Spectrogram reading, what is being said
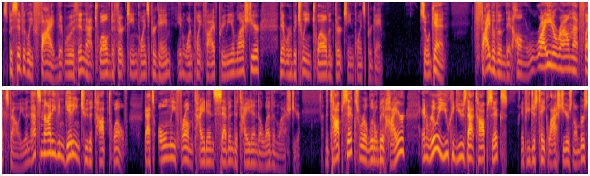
specifically five, that were within that 12 to 13 points per game in 1.5 premium last year that were between 12 and 13 points per game. So again, five of them that hung right around that flex value. And that's not even getting to the top 12. That's only from tight end 7 to tight end 11 last year. The top six were a little bit higher. And really, you could use that top six if you just take last year's numbers.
